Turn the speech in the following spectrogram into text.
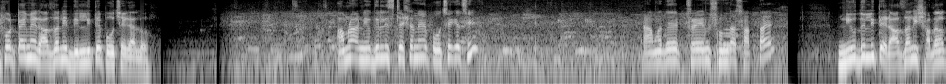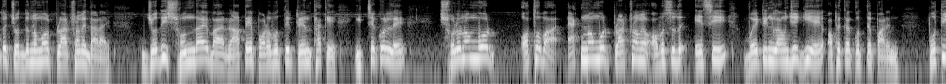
বিফোর টাইমে রাজধানী দিল্লিতে পৌঁছে গেল। আমরা নিউ দিল্লি স্টেশনে পৌঁছে গেছি। আমাদের ট্রেন সন্ধ্যা সাতটায়। নিউ দিল্লিতে রাজধানী সাধারণত চোদ্দ নম্বর প্ল্যাটফর্মে দাঁড়ায়। যদি সন্ধ্যায় বা রাতে পরবর্তী ট্রেন থাকে, ইচ্ছে করলে ষোলো নম্বর অথবা এক নম্বর প্ল্যাটফর্মে অবস্থিত এসি, ওয়েটিং লাউঞ্জে গিয়ে অপেক্ষা করতে পারেন। প্রতি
